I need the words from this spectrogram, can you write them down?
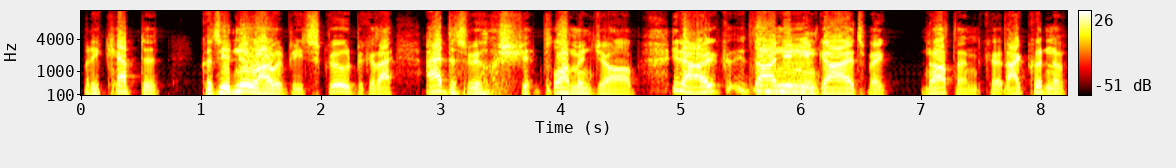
but he kept it. Because he knew I would be screwed because I, I had this real shit plumbing job. You know, non-union mm-hmm. guys make nothing. Could I couldn't have.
